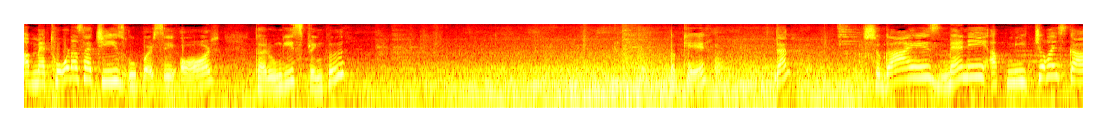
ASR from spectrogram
अब मैं थोड़ा सा चीज़ ऊपर से और करूँगी sprinkle okay done so guys मैंने अपनी चॉइस का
